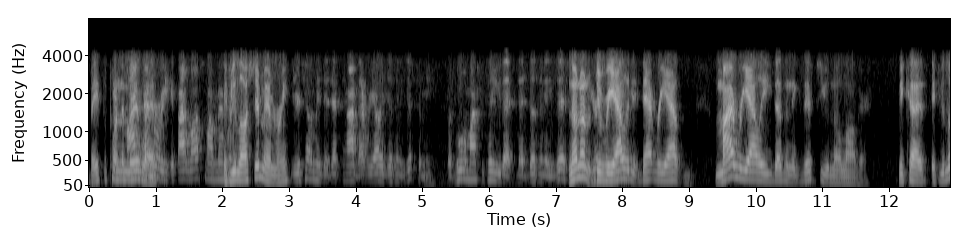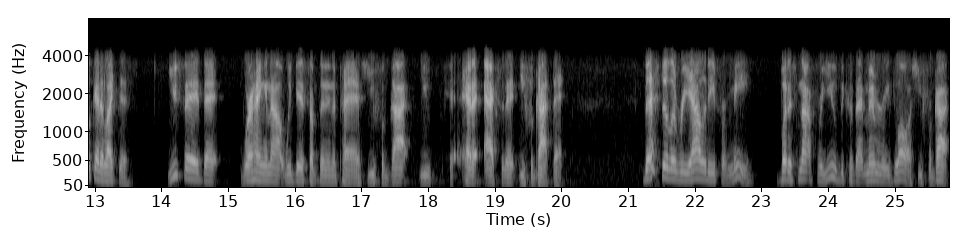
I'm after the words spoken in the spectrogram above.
based upon if the Midwest, memory, if I lost my memory, if you lost your memory, you're telling me that that time that reality doesn't exist to me. But who am I to tell you that that doesn't exist? no no no, the reality that reality my reality doesn't exist to you no longer. Because if you look at it like this, you said that we're hanging out, we did something in the past, you forgot you had an accident, you forgot that. That's still a reality for me, but it's not for you because that memory's lost. You forgot.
